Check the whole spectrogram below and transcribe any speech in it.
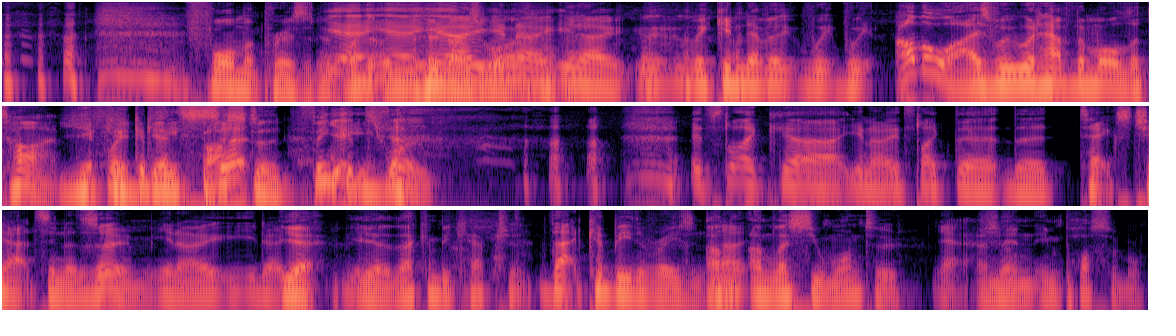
former president. yeah, yeah, who yeah. knows You why? know, you know, we- can never. We, we, otherwise, we would have them all the time. You if we could could get be busted. certain- Think Yeah, it through. It's like uh, you know, it's like the the text chats in a Zoom. You know, you know. Yeah, yeah, that can be captured. That could be the reason. Un- No? unless you want to. Yeah, And sure. then impossible.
